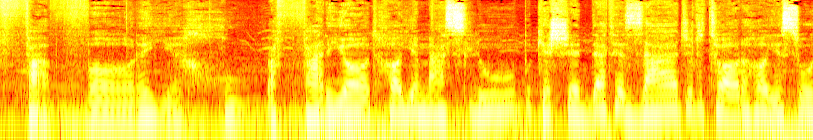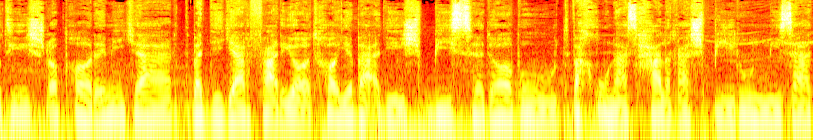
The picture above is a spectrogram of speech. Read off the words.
فواره خون و فریادهای مسلوب که شدت زجر تارهای صوتیش را پاره می کرد و دیگر فریادهای بعدیش بی صدا بود و خون از حلقش بیرون می‌زد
